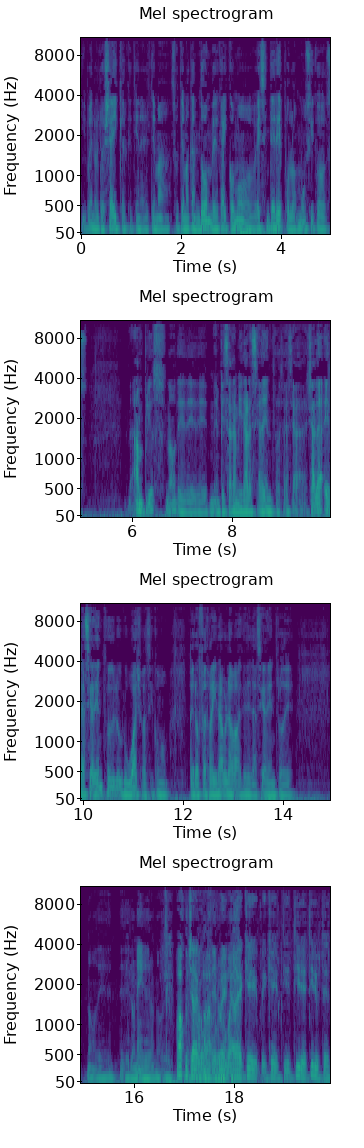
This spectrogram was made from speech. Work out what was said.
y bueno, los Shakers que tienen el tema, su tema candombe, que hay como ese interés por los músicos amplios, ¿no? De, de, empezar a mirar hacia adentro, hacia, ya el hacia adentro del uruguayo, así como pero Ferreira hablaba desde hacia adentro de, ¿no? de, desde lo negro. ¿no? Vamos a escuchar algo más, Rubén. A ver, que, tire, tire usted.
